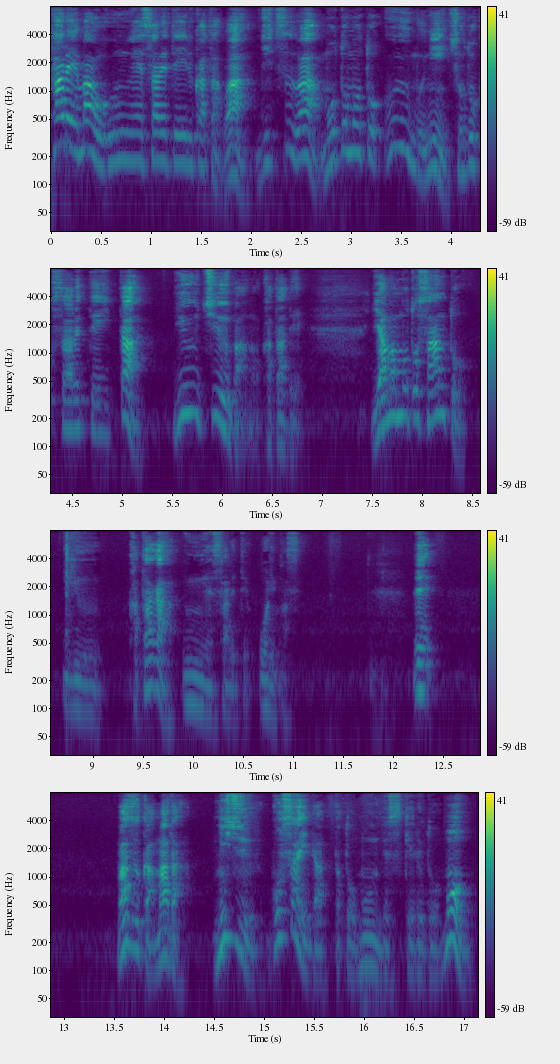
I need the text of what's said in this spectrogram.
タレマを運営されている方は、実はもともと UM に所属されていた YouTuber の方で、山本さんという方が運営されております。で、わずかまだ25歳だったと思うんですけれども、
